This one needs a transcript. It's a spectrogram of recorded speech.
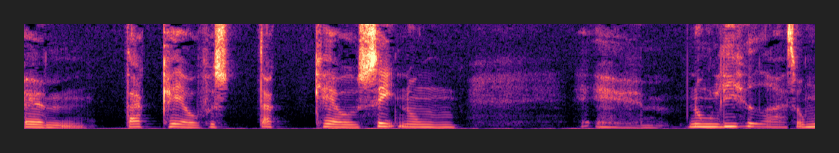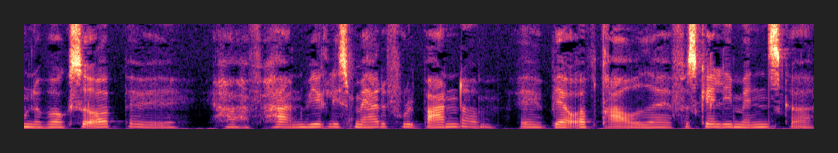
øh, der, kan jeg jo forst- der kan jeg jo se nogle øh, nogle ligheder. Altså hun er vokset op, øh, har, har en virkelig smertefuld barndom, øh, bliver opdraget af forskellige mennesker,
